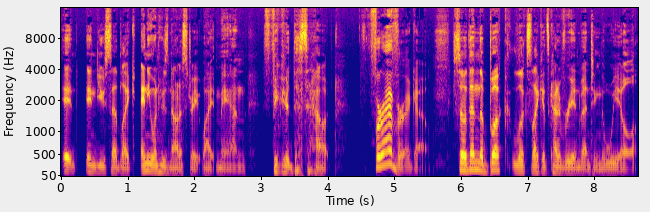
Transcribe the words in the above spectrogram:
it, and you said like anyone who's not a straight white man figured this out forever ago. So then the book looks like it's kind of reinventing the wheel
